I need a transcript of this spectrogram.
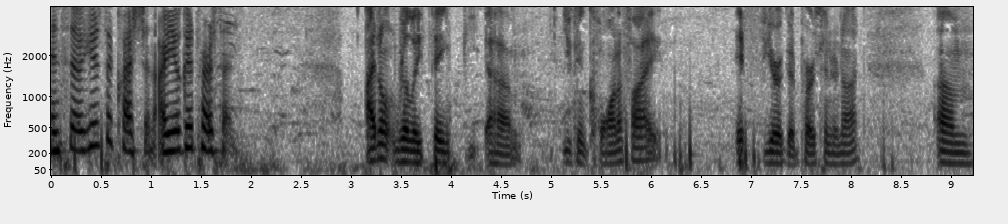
And so here's the question Are you a good person? I don't really think um, you can quantify if you're a good person or not. Um,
